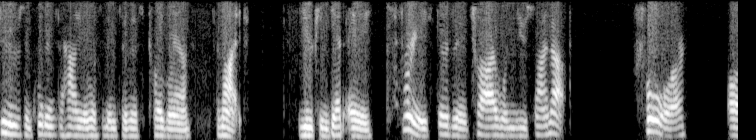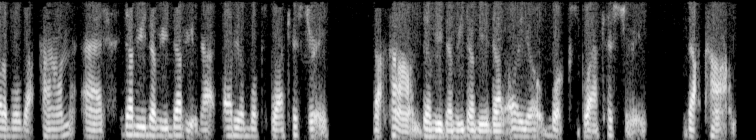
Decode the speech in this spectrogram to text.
choose, including to how you're listening to this program tonight. You can get a free 30-day trial when you sign up for audible.com at www.audiobooksblackhistory.com, www.audiobooksblackhistory.com.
